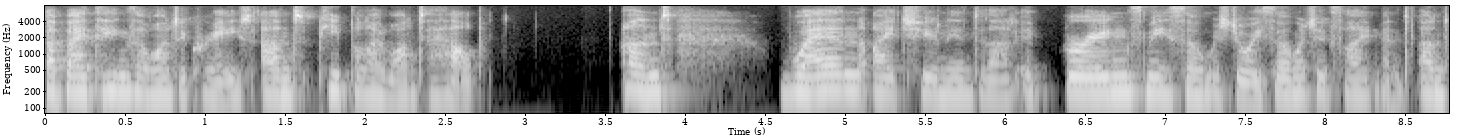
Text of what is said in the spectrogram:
about things I want to create and people I want to help. And when I tune into that, it brings me so much joy, so much excitement. And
